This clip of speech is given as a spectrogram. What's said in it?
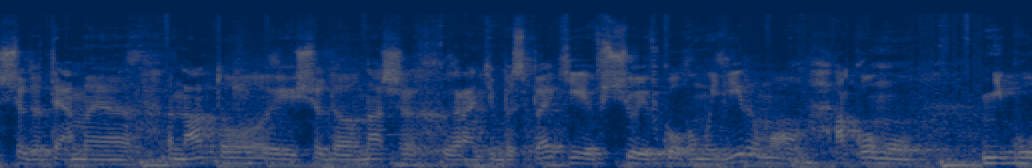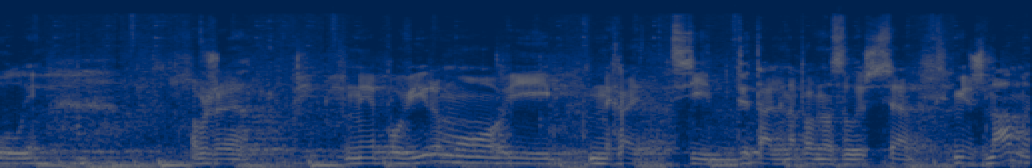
щодо теми НАТО і щодо наших гарантій безпеки, в що і в кого ми віримо, а кому ніколи вже не повіримо. І нехай ці деталі напевно залишаться між нами.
